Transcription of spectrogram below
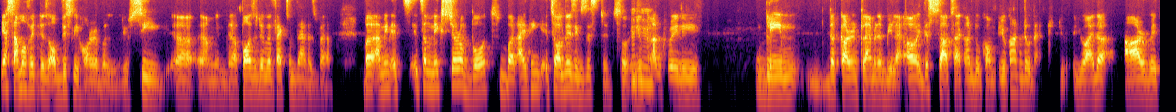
Yeah some of it is obviously horrible. You see uh, i mean there are positive effects of that as well. But i mean it's it's a mixture of both but i think it's always existed. So mm-hmm. you can't really blame the current climate and be like oh this sucks i can't do comp you can't do that you, you either are with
